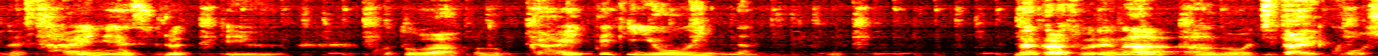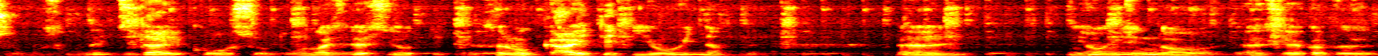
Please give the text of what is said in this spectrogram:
をね再現するっていうことはこの外的要因なんですね。だからそれがあの時代交渉。ね時代交渉と同じですよって言ってる。それも外的要因なんで、うん。日本人の生活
